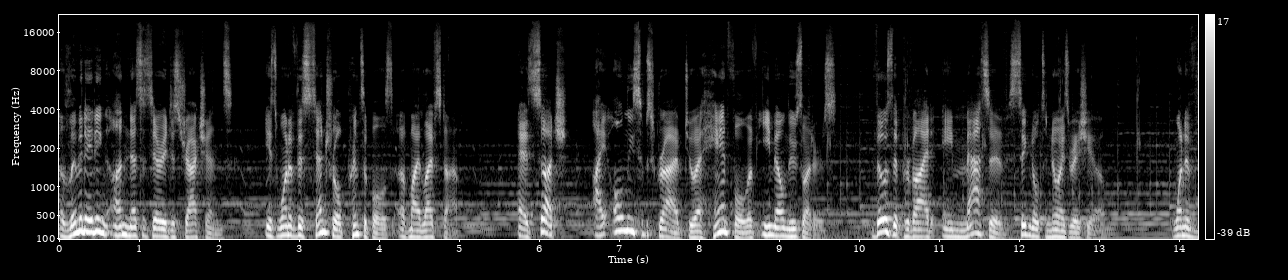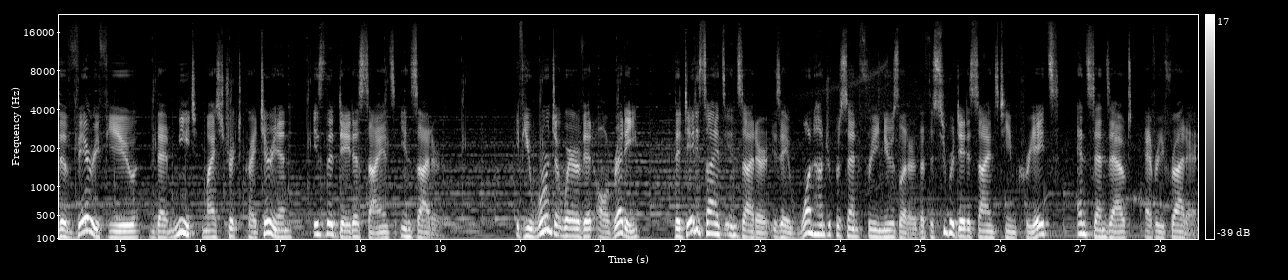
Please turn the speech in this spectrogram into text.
Eliminating unnecessary distractions is one of the central principles of my lifestyle. As such, I only subscribe to a handful of email newsletters, those that provide a massive signal to noise ratio. One of the very few that meet my strict criterion is the Data Science Insider. If you weren't aware of it already, the Data Science Insider is a 100% free newsletter that the Super Data Science team creates and sends out every Friday.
